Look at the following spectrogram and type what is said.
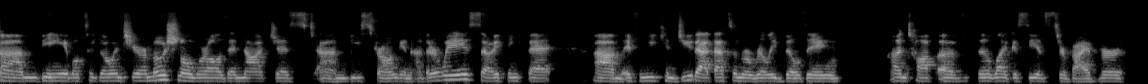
um, being able to go into your emotional world and not just um, be strong in other ways. So I think that um, if we can do that, that's when we're really building on top of the legacy of survivor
